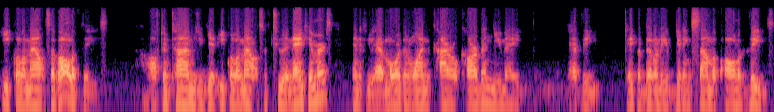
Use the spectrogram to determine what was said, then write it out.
equal amounts of all of these. Oftentimes you get equal amounts of two enantiomers, and if you have more than one chiral carbon, you may have the capability of getting some of all of these.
